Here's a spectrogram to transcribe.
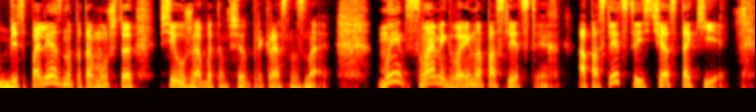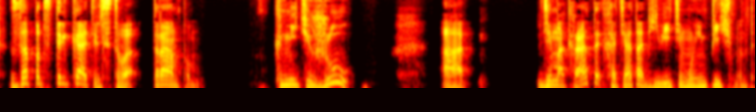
бесполезно, потому что все уже об этом все прекрасно знают. Мы с вами говорим о последствиях. А последствия сейчас такие. За подстрекательство Трампом к мятежу, а демократы хотят объявить ему импичмент.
